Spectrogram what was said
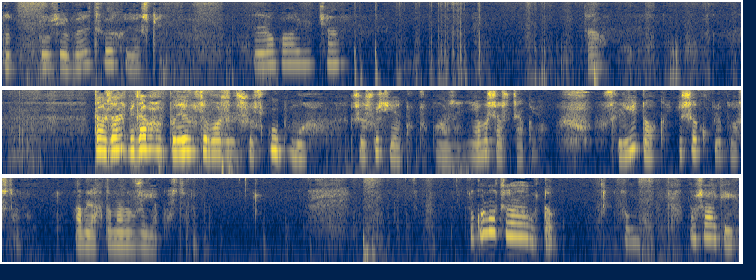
Тут дуже вистріли, хлішки зриваються. Так. Так, зараз підемо подивимося, може щось купимо. Чи щось є тут в. Я вас зараз чекаю. Сліток і ще куплю пластину. А блях, то в мене вже є пластина. Ну, коротше, ось так. На всякий.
